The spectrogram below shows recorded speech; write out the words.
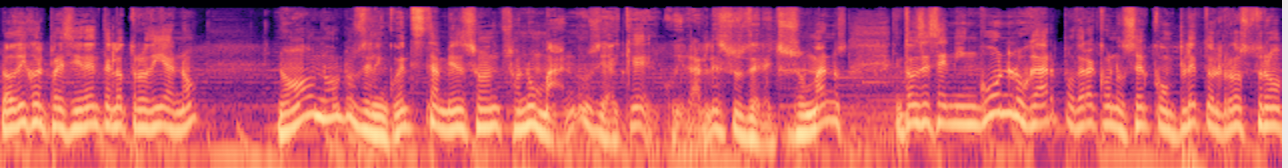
Lo dijo el presidente el otro día, ¿no? No, no, los delincuentes también son, son humanos y hay que cuidarles sus derechos humanos. Entonces, en ningún lugar podrá conocer completo el rostro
